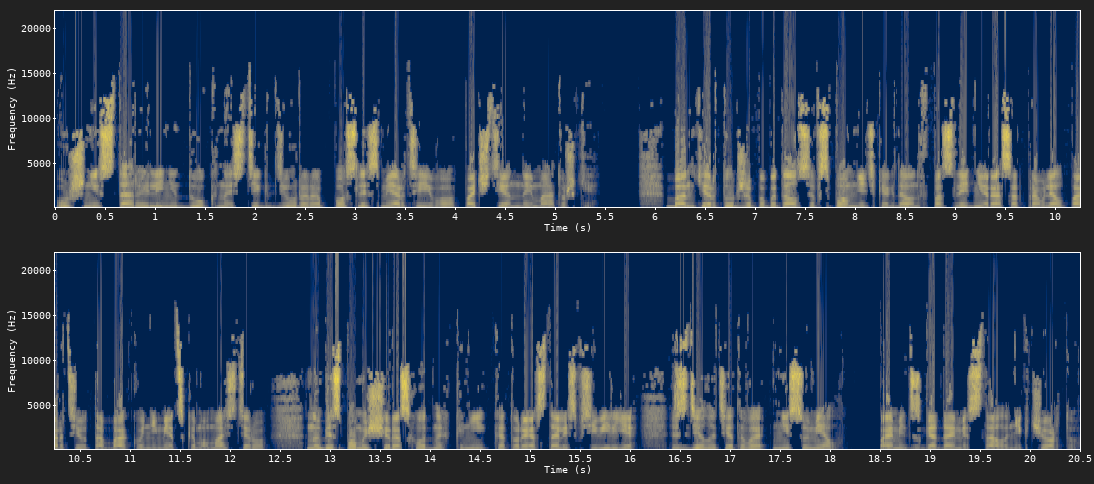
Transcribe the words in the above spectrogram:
уж не старый ли недуг настиг Дюрера после смерти его почтенной матушки. Банкир тут же попытался вспомнить, когда он в последний раз отправлял партию табаку немецкому мастеру, но без помощи расходных книг, которые остались в Севилье, сделать этого не сумел. Память с годами стала не к черту.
